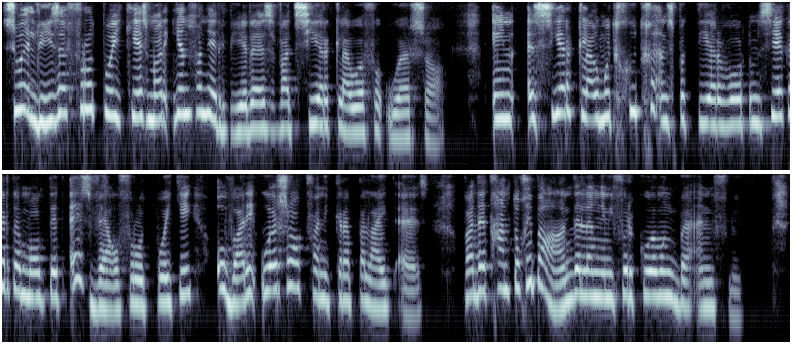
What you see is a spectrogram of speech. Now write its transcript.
So Elise, vrotpotjie is maar een van die redes wat seerkloue veroorsaak. En 'n seerklou moet goed geïnspekteer word om seker te maak dit is wel vrotpotjie of wat die oorsaak van die krippelheid is, want dit gaan tog die behandeling en die voorkoming beïnvloed.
